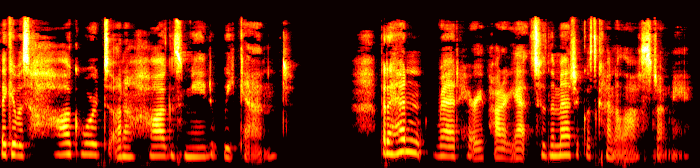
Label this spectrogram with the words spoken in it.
like it was Hogwarts on a Hogsmeade weekend. But I hadn't read Harry Potter yet, so the magic was kind of lost on me.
